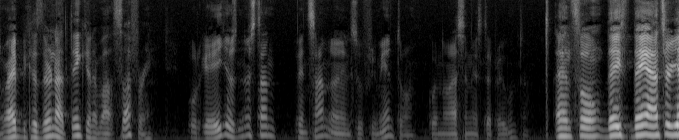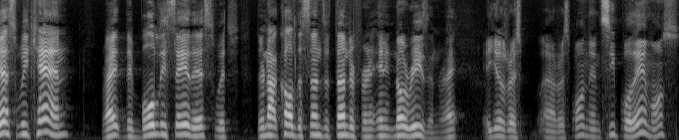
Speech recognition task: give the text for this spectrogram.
Right? Because they're not thinking about suffering. Porque ellos no están pensando en el sufrimiento cuando hacen esta pregunta. And so they they answer, Yes, we can. Right? They boldly say this, which they're not called the sons of thunder for any, no reason, right? Ellos res- ah, responden, sí podemos,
